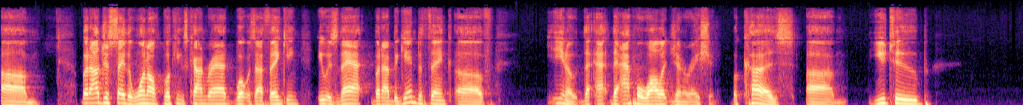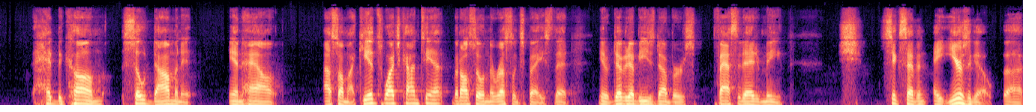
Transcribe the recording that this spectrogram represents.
Um, but I'll just say the one-off bookings, Conrad. What was I thinking? It was that, but I began to think of, you know, the the Apple Wallet generation because um, YouTube had become so dominant in how I saw my kids watch content, but also in the wrestling space that, you know, WWE's numbers fascinated me six, seven, eight years ago. Uh,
